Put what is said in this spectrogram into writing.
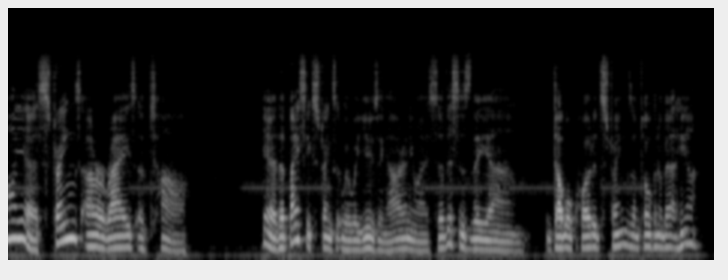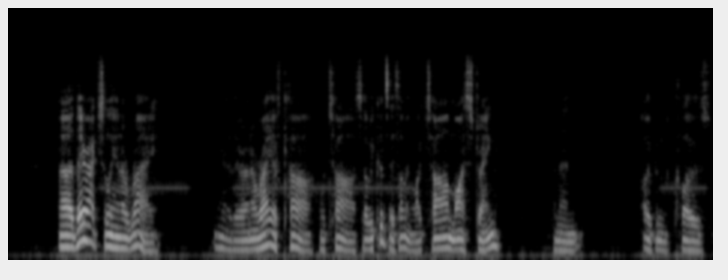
Oh yeah, strings are arrays of char. Yeah, the basic strings that we were using are anyway. So this is the um, double quoted strings I'm talking about here, uh, they're actually an array. Yeah, they're an array of char or char. So we could say something like char my string, and then open close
